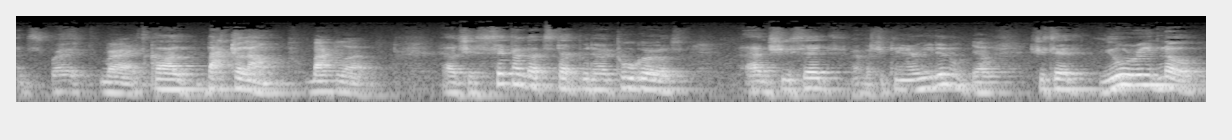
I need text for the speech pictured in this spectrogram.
and spray it. Right. It's called back lamp. Back lamp. And she sit on that step with her two girls, and she said, remember she can't read, you know? Yep. She said, you read now.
